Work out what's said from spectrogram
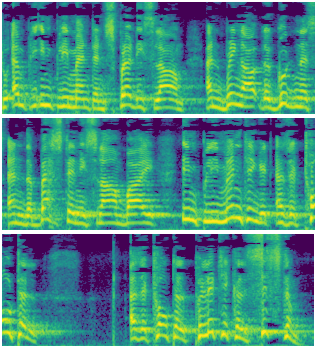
to implement and spread Islam and bring out the goodness and the best in Islam by implementing it as a total, as a total political system.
